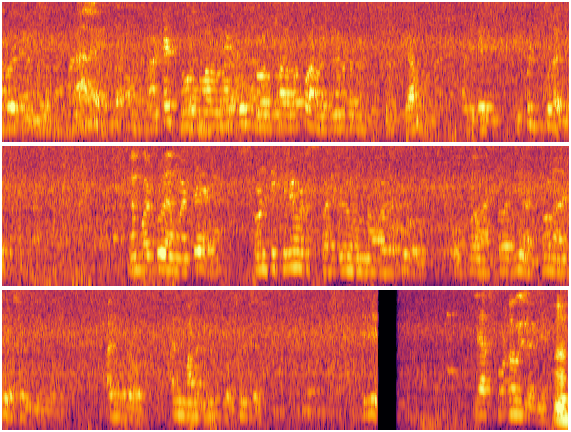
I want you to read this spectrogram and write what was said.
అరవై కిలోమీటర్లు అంటే టోల్ ప్లాజాకు టోల్ ప్లాజాకు అరవై కిలోమీటర్ల డిస్టెన్స్ గ్యాప్ ఉంది. అది లేదు. ఇప్పటికి కూడా లేదు. నెంబర్ టూ ఏమంటే ట్వంటీ కిలోమీటర్స్ పరిధిలో ఉన్న వాళ్ళకు ఒక ట్వంటీ టోల్ అనేది వసూలు చేయాలి అది కూడా. అది మన కిందకి వసూలు చేస్తుంది. ఇది లేస్ ఫోటో వీళ్ళు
